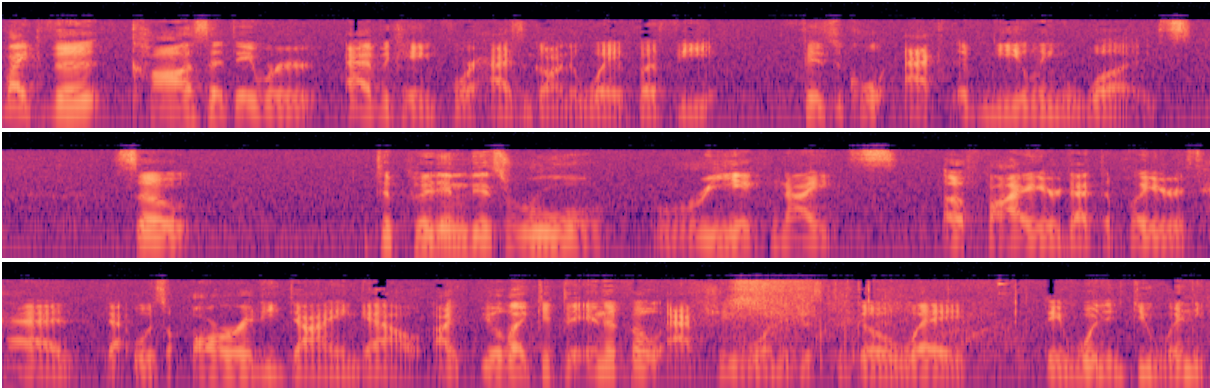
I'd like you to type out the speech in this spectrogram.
like the cause that they were advocating for hasn't gone away, but the physical act of kneeling was. So to put in this rule reignites a fire that the players had that was already dying out. I feel like if the NFL actually wanted this to go away, they wouldn't do anything.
